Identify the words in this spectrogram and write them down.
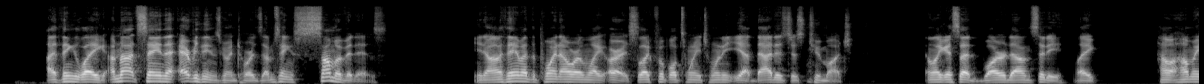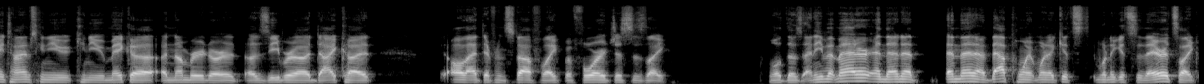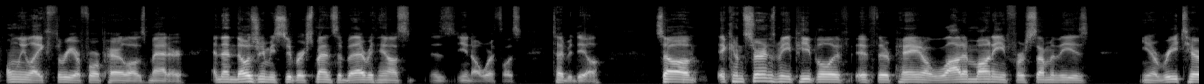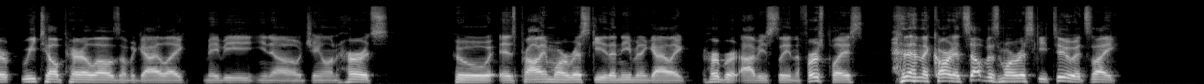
I think like I'm not saying that everything's going towards. I'm saying some of it is. You know, I think I'm at the point now where I'm like, all right, select football 2020. Yeah, that is just too much. And like I said, watered down city. Like, how how many times can you can you make a, a numbered or a, zebra, die cut, all that different stuff like before it just is like, well, does any of it matter? And then at and then at that point when it gets when it gets to there, it's like only like three or four parallels matter. And then those are gonna be super expensive, but everything else is, you know, worthless type of deal. So um, it concerns me people if if they're paying a lot of money for some of these, you know, retail retail parallels of a guy like maybe, you know, Jalen Hurts, who is probably more risky than even a guy like Herbert, obviously, in the first place. And then the card itself is more risky too. It's like,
